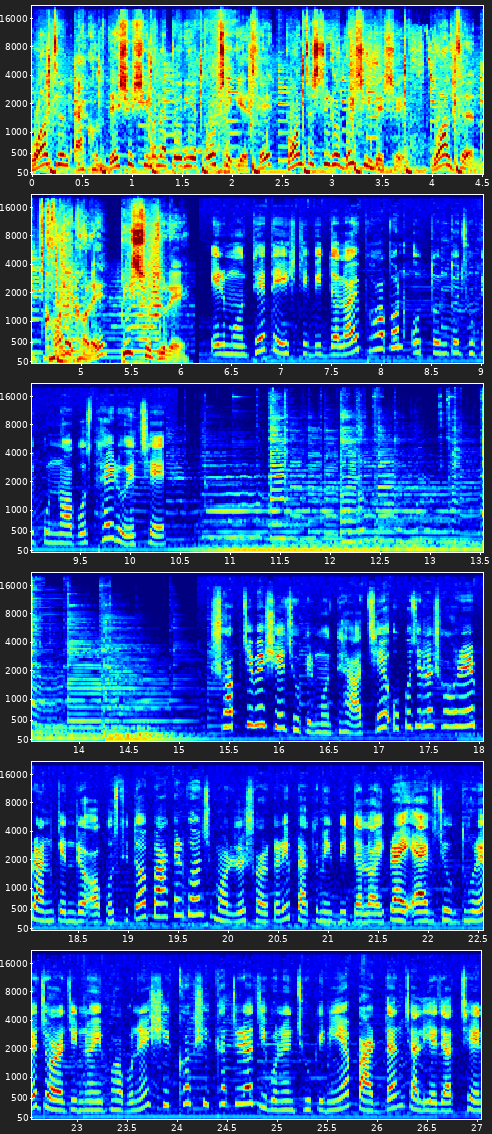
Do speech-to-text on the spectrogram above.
ওয়ালটন এখন দেশের সীমানা পেরিয়ে পৌঁছে গিয়েছে পঞ্চাশটিরও বেশি দেশে। ওয়ালটন ঘরে ঘরে বিশ্বজুড়ে। এর মধ্যে তেইশটি বিদ্যালয় ভবন অত্যন্ত ঝুঁকিপূর্ণ অবস্থায় রয়েছে। সবচেয়ে বেশি ঝুঁকির মধ্যে আছে উপজেলা শহরের প্রাণকেন্দ্রে অবস্থিত বাকেরগঞ্জ মডেল সরকারি প্রাথমিক বিদ্যালয়। প্রায় এক যুগ ধরে জরাজীর্ণ এই ভবনে শিক্ষক শিক্ষার্থীরা জীবনের ঝুঁকি নিয়ে পাঠদান চালিয়ে যাচ্ছেন।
